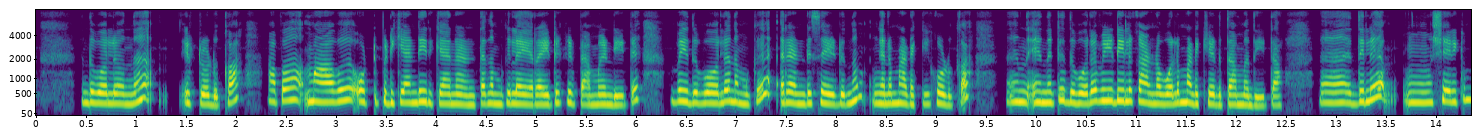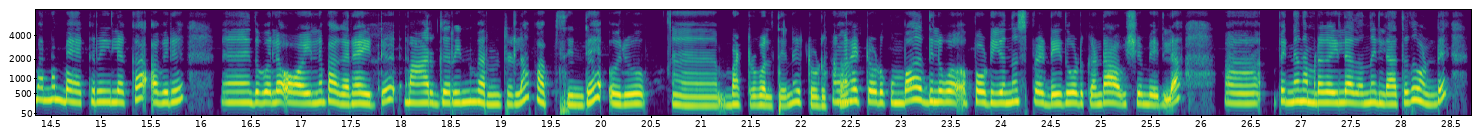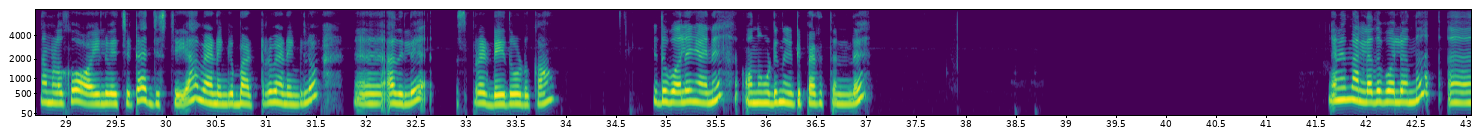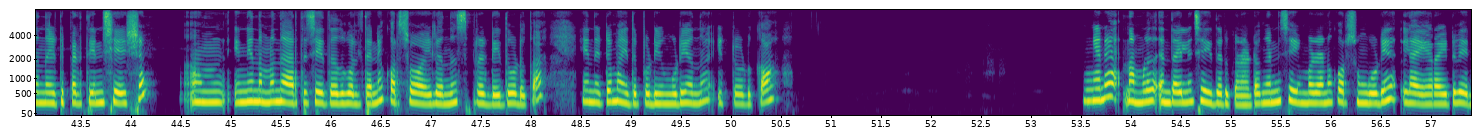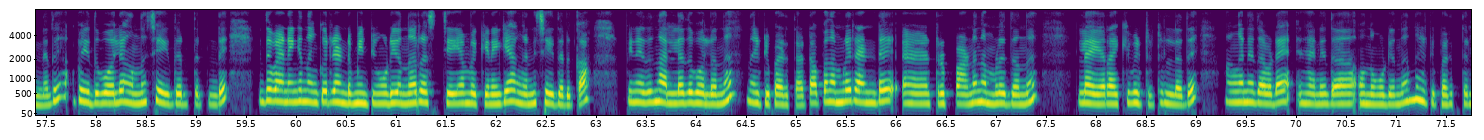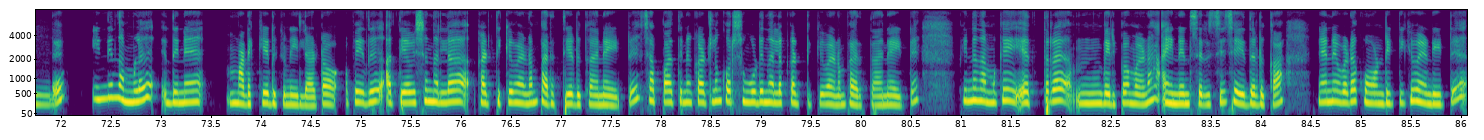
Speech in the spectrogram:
ഇതുപോലെ ഒന്ന് ഇട്ട് കൊടുക്കുക അപ്പോൾ മാവ് ഒട്ടിപ്പിടിക്കാണ്ടിരിക്കാനാണ് കേട്ടോ നമുക്ക് ലെയറായിട്ട് കിട്ടാൻ വേണ്ടിയിട്ട്. അപ്പോൾ ഇതുപോലെ നമുക്ക് രണ്ട് സൈഡിൽ നിന്നും ഇങ്ങനെ മടക്കി കൊടുക്കുക എന്നിട്ട് ഇതുപോലെ വീഡിയോയിൽ കാണുന്ന പോലെ മടക്കി എടുത്താൽ മതി കേട്ടോ. ഇതിൽ ശരിക്കും പറഞ്ഞാൽ ബേക്കറിയിലൊക്കെ അവർ ഇതുപോലെ ഓയിലിന് പകരമായിട്ട് മാർഗറിൻ പറഞ്ഞിട്ടുള്ള പപ്സിന്റെ ഒരു ബട്ടർ തന്നെ ഇട്ട് കൊടുക്കുക. അങ്ങനെ ഇട്ട് കൊടുക്കുമ്പോൾ അതിൽ പൊടിയൊന്നും സ്പ്രെഡ് ചെയ്ത് കൊടുക്കേണ്ട ആവശ്യം വരില്ല. പിന്നെ നമ്മുടെ കയ്യിൽ അതൊന്നും ഇല്ലാത്തത് കൊണ്ട് നമ്മൾക്ക് ഓയിൽ വെച്ചിട്ട് അഡ്ജസ്റ്റ് ചെയ്യാം. വേണമെങ്കിൽ ബട്ടർ വേണമെങ്കിലും അതിൽ സ്പ്രെഡ് ചെയ്ത് കൊടുക്കാം. ഇതുപോലെ ഞാൻ ഒന്നും കൂടി നീട്ടി പരത്തുന്നുണ്ട്. അങ്ങനെ നല്ലതുപോലെ ഒന്ന് നീട്ടിപ്പരത്തിയതിന് ശേഷം ഇനി നമ്മൾ നേരത്തെ ചെയ്തതുപോലെ തന്നെ കുറച്ച് ഓയിൽ ഒന്ന് സ്പ്രെഡ് ചെയ്ത് കൊടുക്കുക എന്നിട്ട് മൈദപ്പൊടിയും കൂടി ഒന്ന് ഇട്ട് കൊടുക്കുക ഇങ്ങനെ നമ്മൾ എന്തായാലും ചെയ്തെടുക്കണം കേട്ടോ. ഇങ്ങനെ ചെയ്യുമ്പോഴാണ് കുറച്ചും കൂടി ലെയറായിട്ട് വരുന്നത്. അപ്പോൾ ഇതുപോലെ ഒന്ന് ചെയ്തെടുത്തിട്ടുണ്ട്. ഇത് വേണമെങ്കിൽ നിങ്ങൾക്ക് ഒരു രണ്ട് മിനിറ്റും കൂടി ഒന്ന് റെസ്റ്റ് ചെയ്യാൻ വെക്കണമെങ്കിൽ അങ്ങനെ ചെയ്തെടുക്കാം. പിന്നെ ഇത് നല്ലതുപോലെ ഒന്ന് നീട്ടിപ്പഴുത്താം അപ്പോൾ നമ്മൾ രണ്ട് ട്രിപ്പാണ് നമ്മളിതൊന്ന് ലെയറാക്കി വിട്ടിട്ടുള്ളത്. അങ്ങനെ ഇതവിടെ ഞാനിത് ഒന്നും കൂടി ഒന്ന് നീട്ടിപ്പഴുത്തിട്ടുണ്ട് ഇനി നമ്മൾ ഇതിനെ മടക്കിയെടുക്കണില്ല കേട്ടോ അപ്പോൾ ഇത് അത്യാവശ്യം നല്ല കട്ടിക്ക് വേണം പരത്തിയെടുക്കാനായിട്ട്. ചപ്പാത്തിനെക്കാട്ടിലും കുറച്ചും കൂടി നല്ല കട്ടിക്ക് വേണം പരത്താനായിട്ട്. പിന്നെ നമുക്ക് എത്ര വലിപ്പം വേണം അതിനനുസരിച്ച് ചെയ്തെടുക്കാം. ഞാൻ ഇവിടെ ക്വാണ്ടിറ്റിക്ക് വേണ്ടിയിട്ട്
